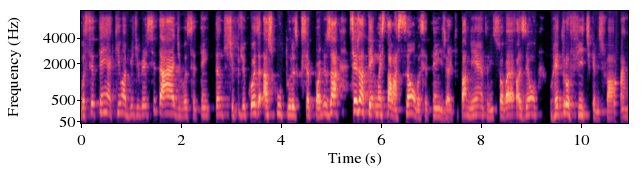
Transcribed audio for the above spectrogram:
você tem aqui uma biodiversidade, você tem tantos tipos de coisa, as culturas que você pode usar. Você já tem uma instalação, você tem já equipamento, a gente só vai fazer um, o retrofit, que eles falam. Né?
